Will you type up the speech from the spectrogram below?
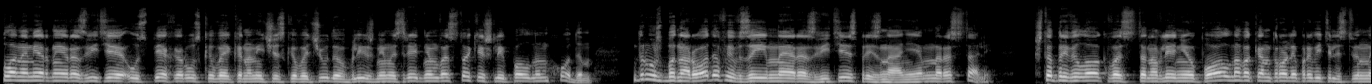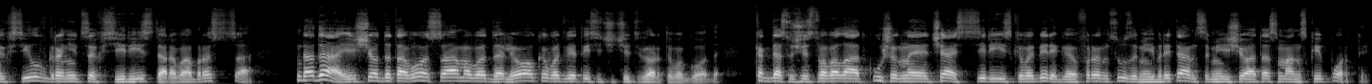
Планомерное развитие успеха русского экономического чуда в Ближнем и Среднем Востоке шли полным ходом. Дружба народов и взаимное развитие с признанием нарастали, что привело к восстановлению полного контроля правительственных сил в границах Сирии старого образца. Да-да, еще до того самого далекого 2004 года – когда существовала откушенная часть сирийского берега французами и британцами еще от Османской порты,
